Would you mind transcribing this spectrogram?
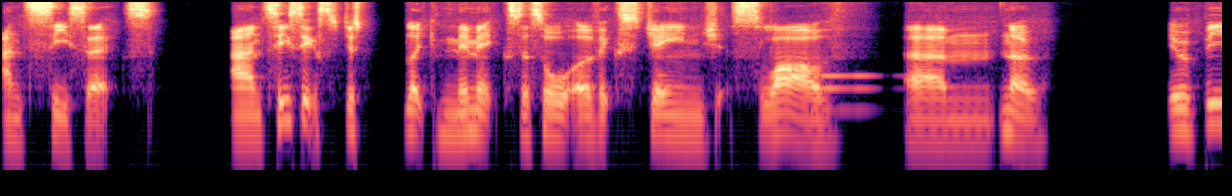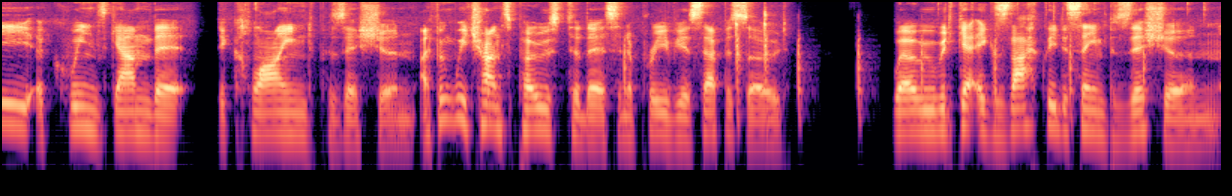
and c6. And c6 just, like, mimics a sort of exchange Slav. Um, no, it would be a Queen's Gambit declined position. I think we transposed to this in a previous episode, where we would get exactly the same position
